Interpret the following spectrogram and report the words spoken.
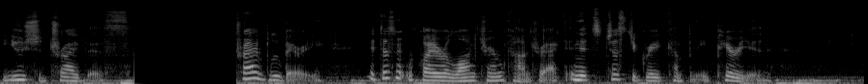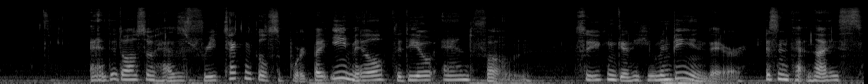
you should try this. Try Blubrry. It doesn't require a long term contract, and it's just a great company, period. And it also has free technical support by email, video, and phone. So you can get a human being there. Isn't that nice?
